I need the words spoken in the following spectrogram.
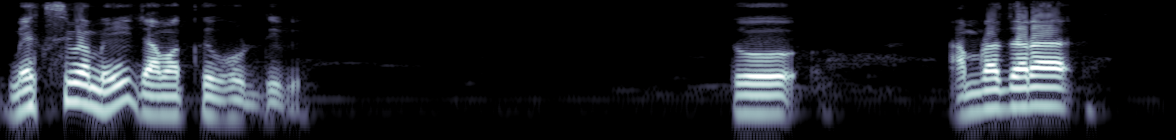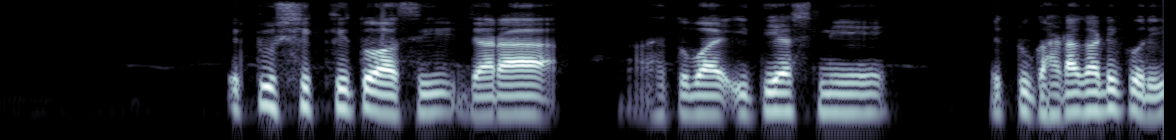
ম্যাক্সিমামই জামাতকে ভোট দিবে। তো আমরা যারা একটু শিক্ষিত আছি, যারা হয়তোবা ইতিহাস নিয়ে একটু ঘাটাঘাটি করি,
